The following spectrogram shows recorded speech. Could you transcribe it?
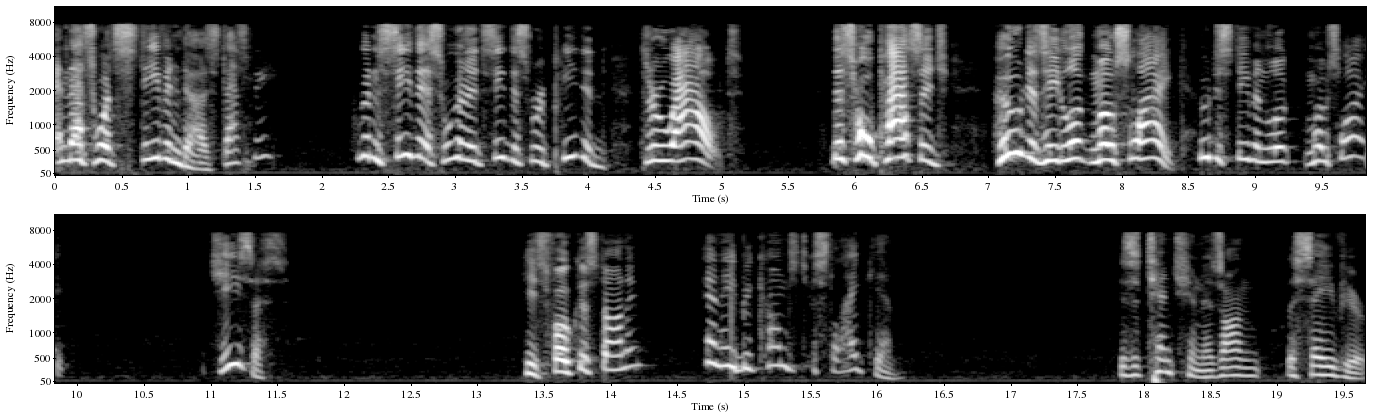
And that's what Stephen does, doesn't he? We're going to see this. We're going to see this repeated throughout. This whole passage, who does he look most like? Who does Stephen look most like? Jesus. He's focused on him, and he becomes just like him. His attention is on the Savior.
